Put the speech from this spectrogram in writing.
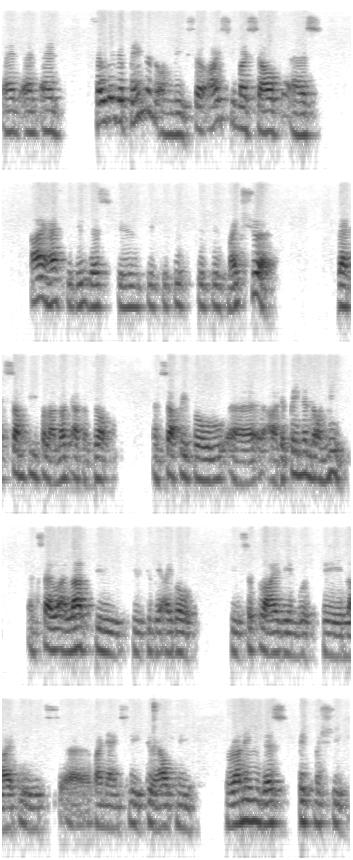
and and and so they're dependent on me. So I see myself as I have to do this to to to to, to, to make sure that some people are not out of job and some people uh, are dependent on me. And so I love to to, to be able to supply them with their livelihoods uh, financially to help me running this big machine.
